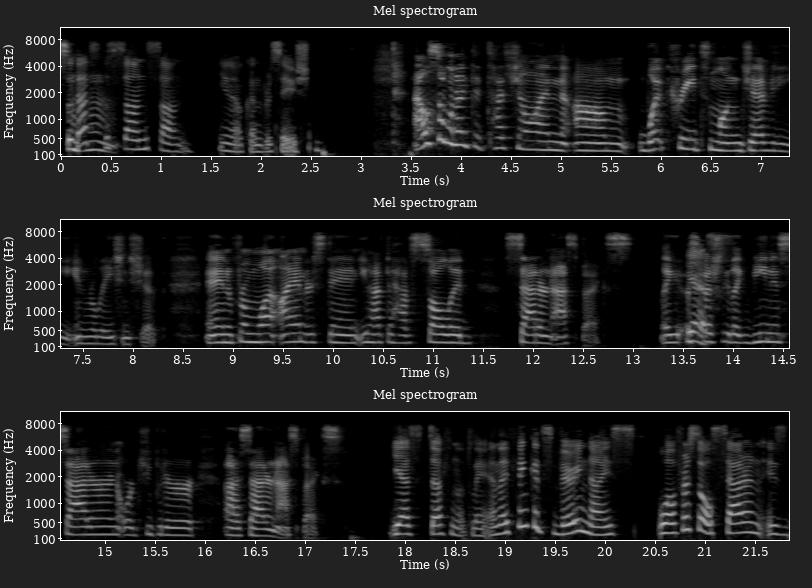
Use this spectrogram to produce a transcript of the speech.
So that's the sun sun, you know, conversation. I also wanted to touch on um, what creates longevity in relationship, and from what I understand, you have to have solid Saturn aspects, like Yes. especially like Venus Saturn or Jupiter uh, Saturn aspects. Yes, definitely. And I think it's very nice. Well, first of all, Saturn is,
